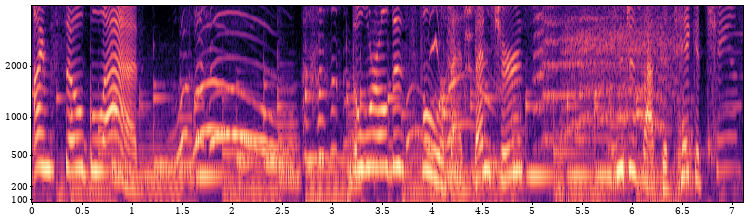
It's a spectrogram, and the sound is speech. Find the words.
I'm so glad! The world is full of adventures. You just have to take a chance.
